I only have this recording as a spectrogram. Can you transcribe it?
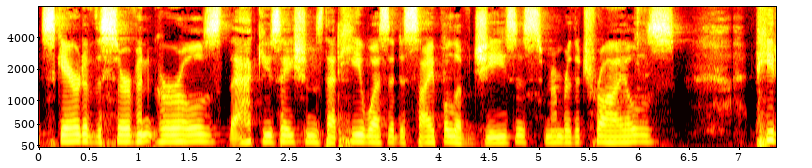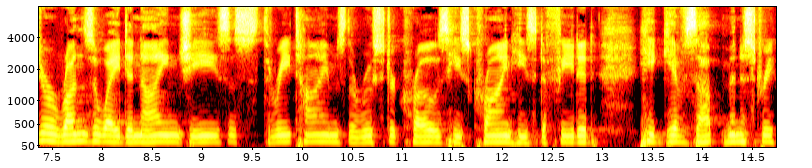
scared of the servant girls, the accusations that he was a disciple of Jesus? Remember the trials? Peter runs away, denying Jesus three times. The rooster crows. He's crying. He's defeated. He gives up ministry.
